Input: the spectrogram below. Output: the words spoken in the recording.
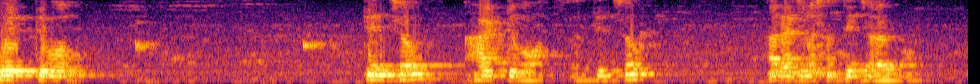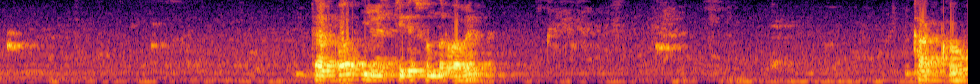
উইথ দেব, তিনশো হাইট দেব, তিনশো আর রেজুলেশন তিনশো রাখব। তারপর ইমেজটিকে সুন্দরভাবে কাট করব।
